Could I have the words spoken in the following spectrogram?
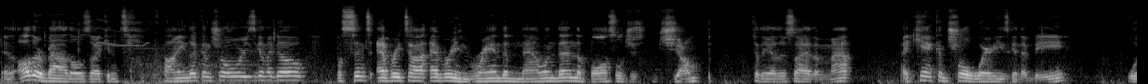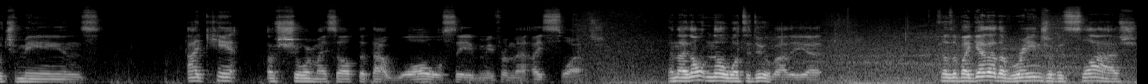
In other battles, I can kind of control where he's going to go, but since every time, every random now and then, the boss will just jump to the other side of the map, I can't control where he's going to be, which means I can't assure myself that that wall will save me from that ice slash. And I don't know what to do about it yet. Because if I get out of range of his slash,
